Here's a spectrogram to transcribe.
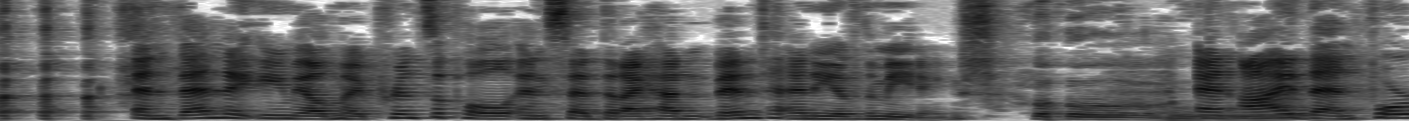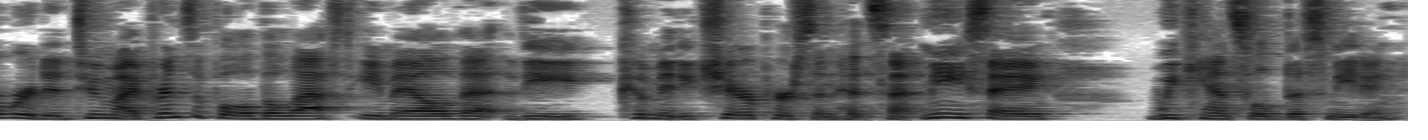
And then they emailed my principal and said that I hadn't been to any of the meetings. Oh. And I then forwarded to my principal the last email that the committee chairperson had sent me saying, we canceled this meeting.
